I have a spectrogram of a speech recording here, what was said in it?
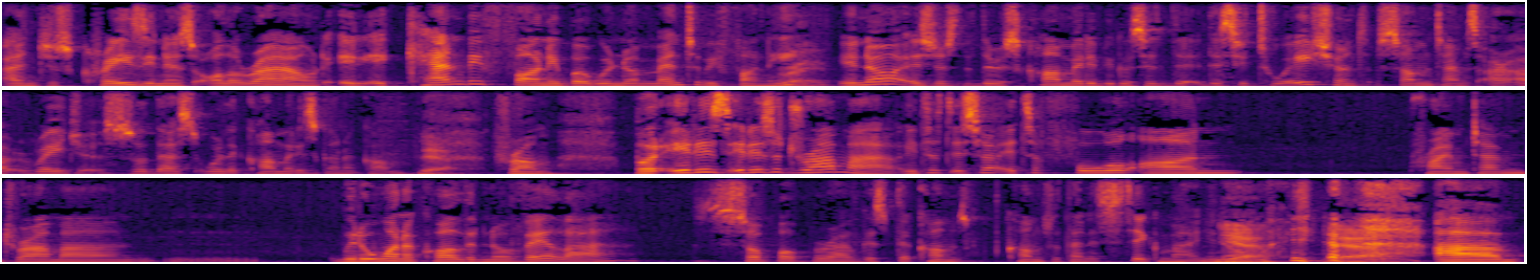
and just craziness all around. It, it can be funny, but we're not meant to be funny. Right. You know, it's just that there's comedy because the, the situations sometimes are outrageous. So that's where the comedy is going to come Yeah. from. But it is it is a drama. It's a, it's a, it's a full on primetime drama. We don't want to call it novela, soap opera, because that comes comes with a stigma. You know. Yeah, yeah. Um,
